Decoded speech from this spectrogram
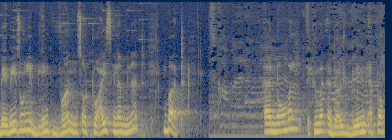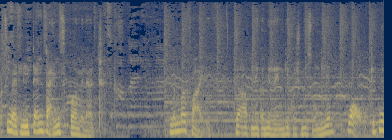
babies only blink once or twice in a minute? But a normal human adult blink approximately 10 times per minute. Number 5 क्या आपने कभी रेन की खुशबू सूंघी है वाओ कितनी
